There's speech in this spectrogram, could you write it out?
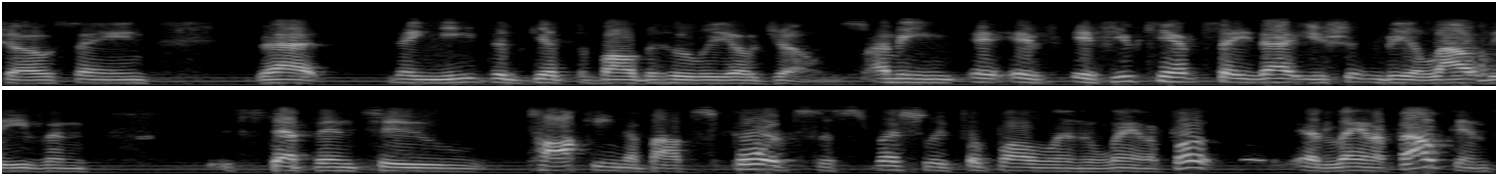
show saying that they need to get the ball to Julio Jones. I mean, if if you can't say that, you shouldn't be allowed to even step into talking about sports, especially football and Atlanta Atlanta Falcons.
